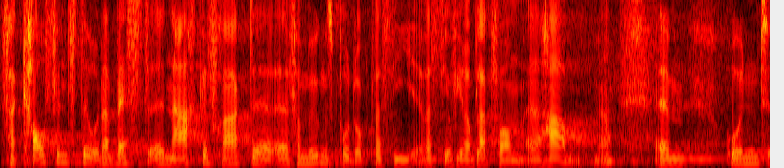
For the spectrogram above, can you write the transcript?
verkaufendste oder best äh, nachgefragte äh, Vermögensprodukt, was sie, was sie auf ihrer Plattform haben. Ja? Ähm, und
